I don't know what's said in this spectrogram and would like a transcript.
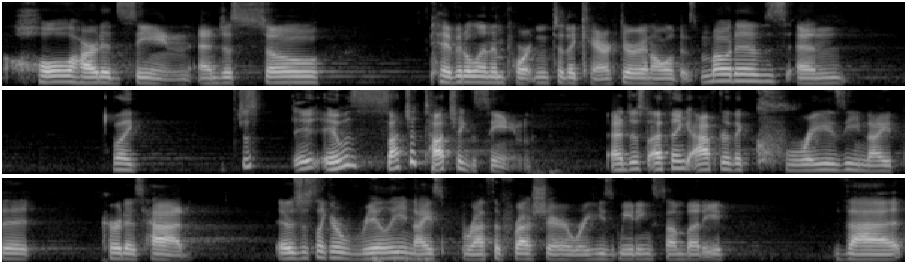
wholehearted scene and just so pivotal and important to the character and all of his motives and like just it, it was such a touching scene. And just i think after the crazy night that curtis had it was just like a really nice breath of fresh air where he's meeting somebody that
